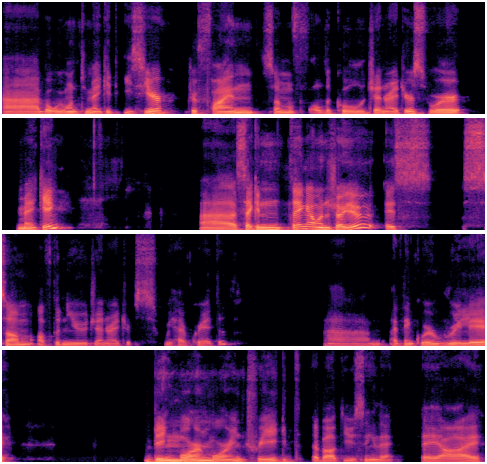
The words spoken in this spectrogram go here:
Uh, but we want to make it easier to find some of all the cool generators we're making. Uh, second thing I want to show you is some of the new generators we have created. Um, I think we're really being more and more intrigued about using the AI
